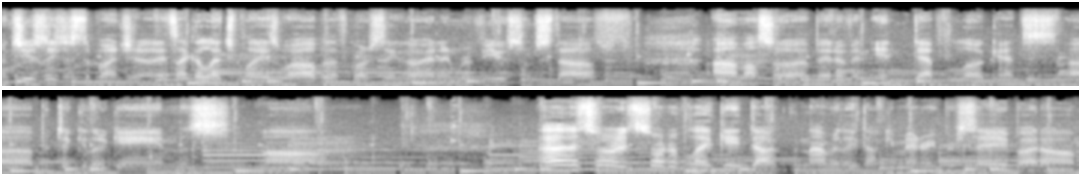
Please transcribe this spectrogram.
it's usually just a bunch of, it's like a Let's Play as well, but of course they go ahead and review some stuff. Um, also a bit of an in-depth look at uh, particular games. Um, it's, sort of, it's sort of like a doc, not really a documentary per se, but um,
